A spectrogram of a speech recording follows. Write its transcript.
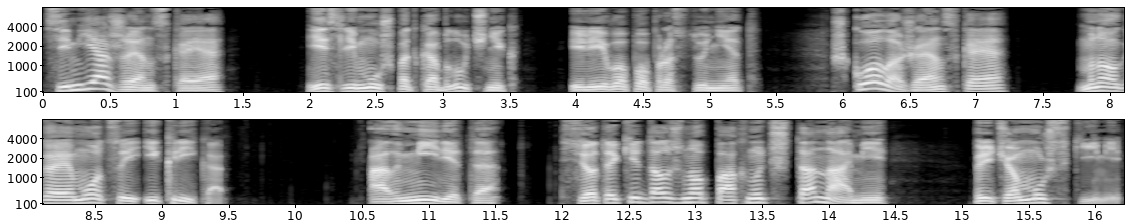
Семья женская, если муж подкаблучник или его попросту нет. Школа женская, много эмоций и крика. А в мире-то все-таки должно пахнуть штанами, причем мужскими.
